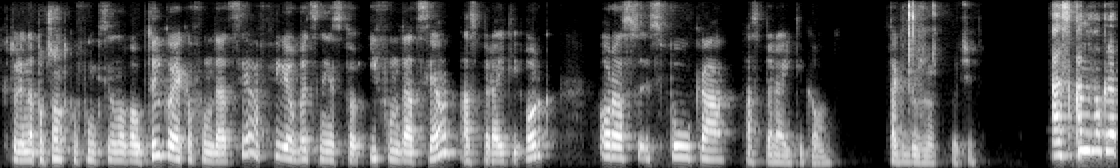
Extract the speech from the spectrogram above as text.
który na początku funkcjonował tylko jako fundacja, a w chwili obecnej jest to i fundacja Asperity.org oraz spółka Asperity.com. Tak w dużym skrócie. A skąd w ogóle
